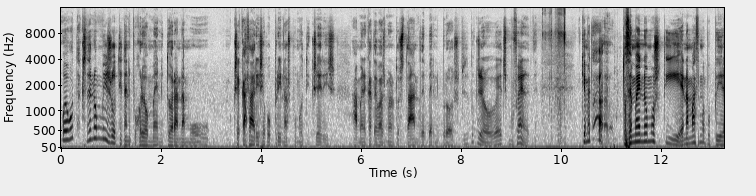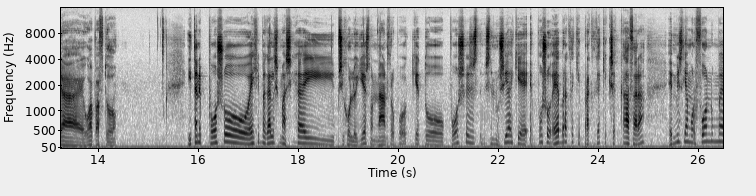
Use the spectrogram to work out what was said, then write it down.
Που εγώ εντάξει δεν νομίζω ότι ήταν υποχρεωμένη τώρα να μου ξεκαθαρίσει από πριν, ας πούμε, ότι ξέρεις, άμα είναι κατεβασμένο το stand δεν παίρνει μπρος. Δεν ξέρω, έτσι μου φαίνεται. Και μετά το θέμα είναι όμως ότι ένα μάθημα που πήρα εγώ από αυτό ήταν πόσο έχει μεγάλη σημασία η ψυχολογία στον άνθρωπο και το πώς στην ουσία και πόσο έμπρακτα και πρακτικά και ξεκάθαρα εμείς διαμορφώνουμε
